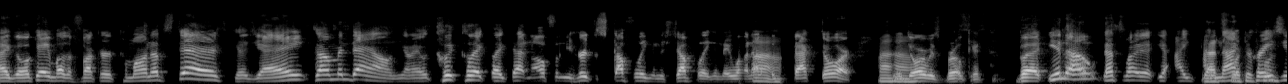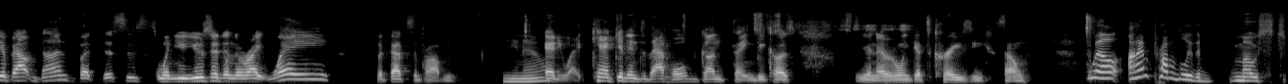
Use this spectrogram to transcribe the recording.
I go, okay, motherfucker, come on upstairs because you ain't coming down. You know, click, click like that. And all of a sudden you heard the scuffling and the shuffling and they went out Uh-huh. the back door. Uh-huh. The door was broken. But, you know, that's why yeah, I, That's I'm not they're for. crazy about guns, but this is when you use it in the right way. But that's the problem. You know. Anyway, can't get into that whole gun thing because, you know, everyone gets crazy. So, Well, I'm probably the most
